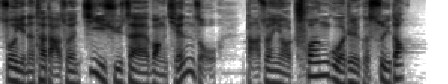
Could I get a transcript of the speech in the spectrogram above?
所以呢，他打算继续再往前走。打算要穿过这个隧道，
